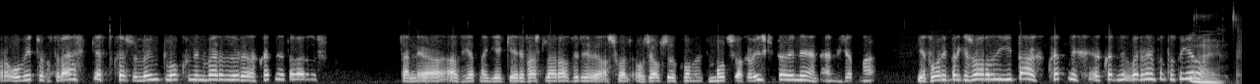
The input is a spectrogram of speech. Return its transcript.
bara, og við vitum náttúrulega ekkert hversu launglokkunin verður eða hvernig þetta verður. Þannig að, að hérna ég gerir fastlega ráð fyrir við og sjálfsögðu komum til móts í okkar viðskiptaðinni en, en hérna ég þóri bara ekki svaraði í dag hvernig, hvernig verður einfaldast að gera Nei.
